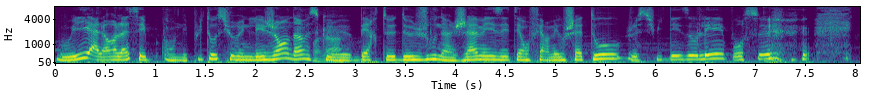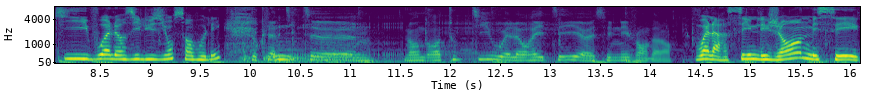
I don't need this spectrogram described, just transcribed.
Oui, alors là, c'est, on est plutôt sur une légende, hein, parce que Berthe de Joux n'a jamais été enfermée au château. Je suis désolée pour ceux qui voient leurs illusions s'envoler. Donc la petite... Euh, L'endroit tout petit où elle aurait été, euh, c'est une légende alors. Voilà, c'est une légende, mais c'est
